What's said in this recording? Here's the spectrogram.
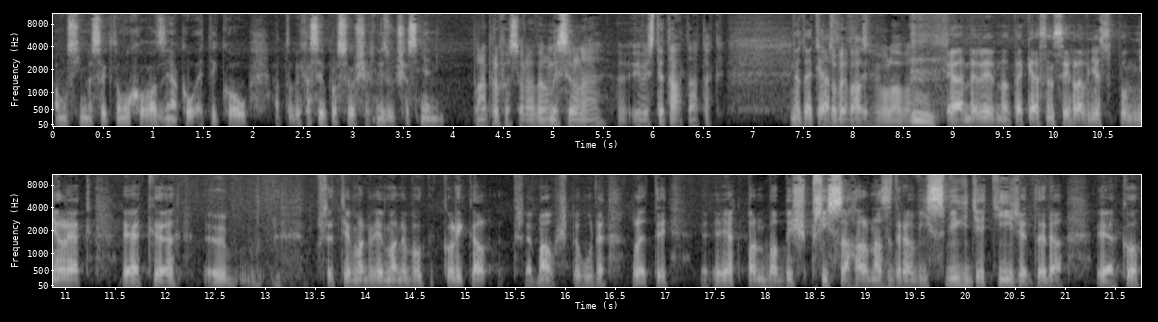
a musíme se k tomu chovat s nějakou etikou a to bych asi prosil všechny zúčastněný. Pane profesore, velmi silné, i vy jste táta, tak No tak co já to ve vás si- vyvolávalo? Já nevím, no tak já jsem si hlavně vzpomněl, jak, jak eh, před těma dvěma nebo kolika, třema už to bude lety, jak pan Babiš přísahal na zdraví svých dětí, že teda jako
